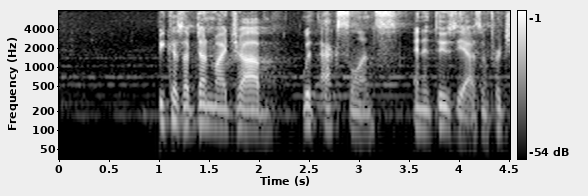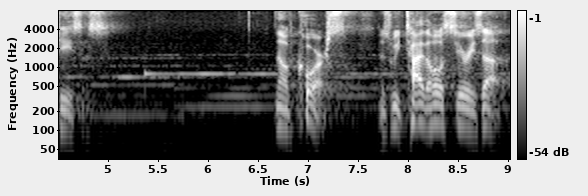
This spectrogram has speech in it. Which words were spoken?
because I've done my job with excellence and enthusiasm for Jesus. Now, of course, as we tie the whole series up,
